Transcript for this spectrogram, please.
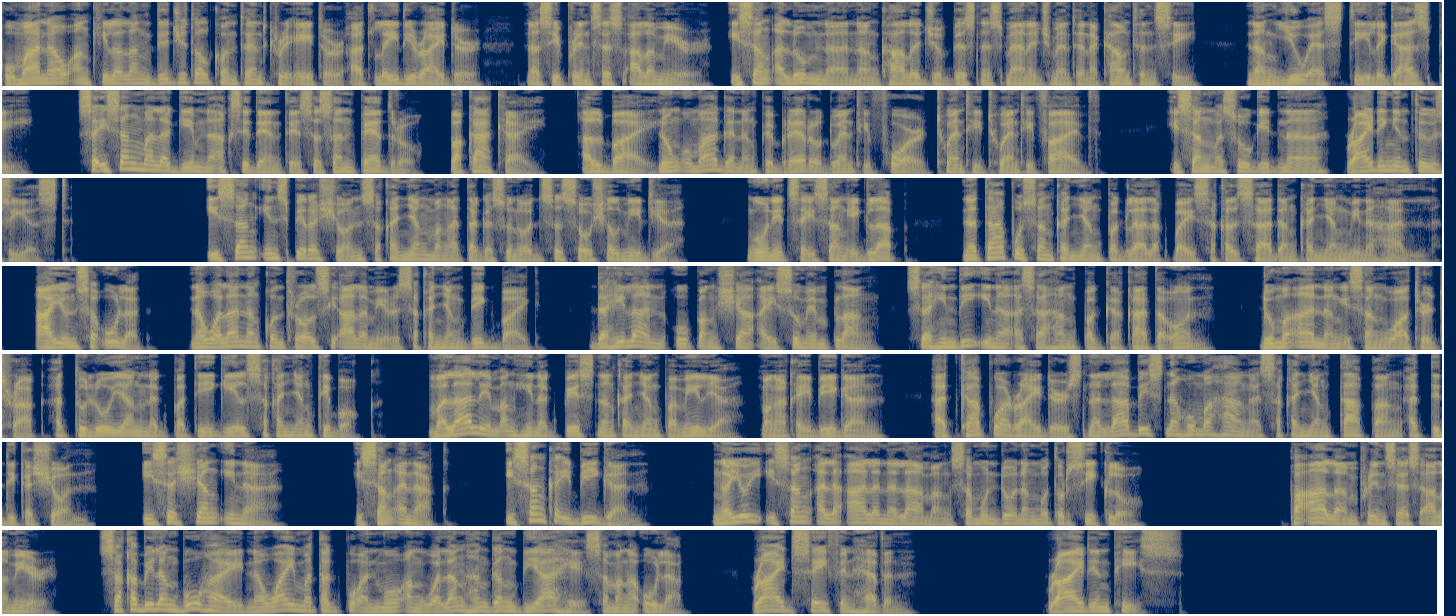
pumanaw ang kilalang digital content creator at lady rider na si Princess Alamir, isang alumna ng College of Business Management and Accountancy ng UST Legazpi, sa isang malagim na aksidente sa San Pedro, Bacacay, Albay noong umaga ng Pebrero 24, 2025. Isang masugid na riding enthusiast. Isang inspirasyon sa kanyang mga tagasunod sa social media. Ngunit sa isang iglap, natapos ang kanyang paglalakbay sa kalsadang kanyang minahal. Ayon sa ulat, nawala ng kontrol si Alamir sa kanyang big bike dahilan upang siya ay sumemplang sa hindi inaasahang pagkakataon. Dumaan ang isang water truck at tuluyang nagpatigil sa kanyang tibok. Malalim ang hinagpis ng kanyang pamilya, mga kaibigan, at kapwa riders na labis na humahanga sa kanyang tapang at dedikasyon. Isa siyang ina, isang anak, isang kaibigan, ngayoy isang alaala na lamang sa mundo ng motorsiklo. Paalam, Princess Alamir. Sa kabilang buhay, naway matagpuan mo ang walang hanggang biyahe sa mga ulap. Ride safe in heaven. Ride in peace.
